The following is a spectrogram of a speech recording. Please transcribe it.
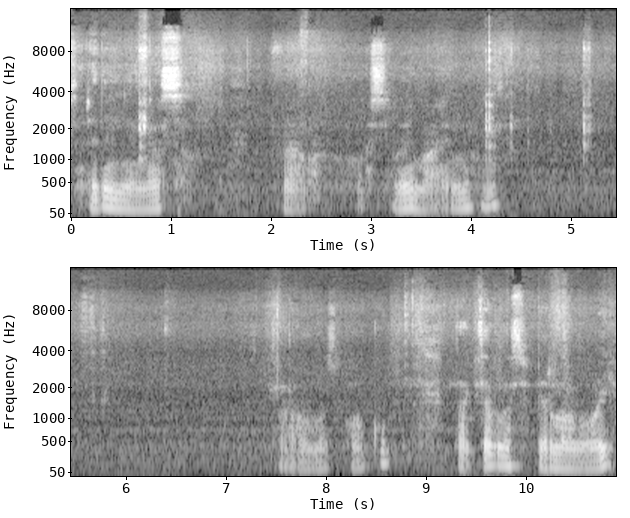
Всередині у нас файл. Ось виймаємо його. Ставимо збоку. Так, це в нас пермалой.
